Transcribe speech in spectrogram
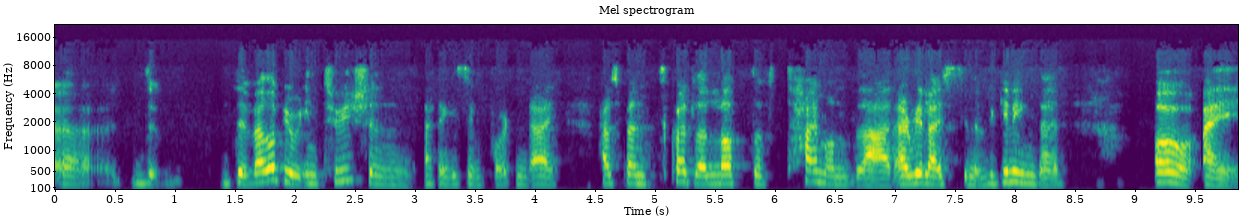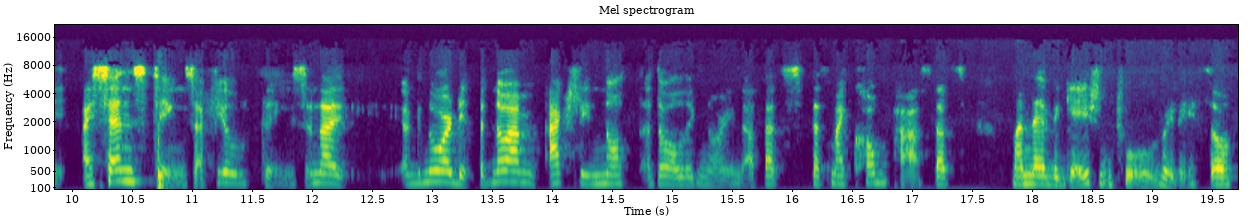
uh, de- develop your intuition. I think is important. I have spent quite a lot of time on that. I realized in the beginning that oh, I I sense things, I feel things, and I ignored it. But no, I'm actually not at all ignoring that. That's that's my compass. That's my navigation tool, really. So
